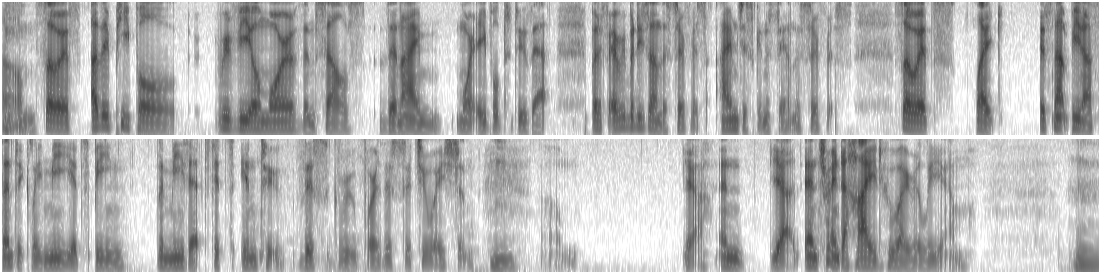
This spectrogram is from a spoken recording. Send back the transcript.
Mhm. Um, so if other people reveal more of themselves, then I'm more able to do that. But if everybody's on the surface, I'm just going to stay on the surface. So it's like, it's not being authentically me, it's being the me that fits into this group or this situation. Mm. Um, yeah. And yeah, and trying to hide who I really am. Mm.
